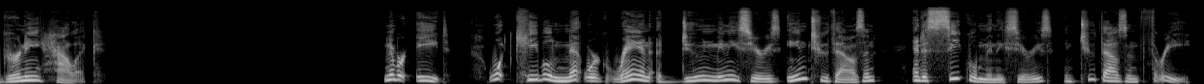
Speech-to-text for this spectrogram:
Gurney Halleck. Number 8. What cable network ran a Dune miniseries in 2000 and a sequel miniseries in 2003?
